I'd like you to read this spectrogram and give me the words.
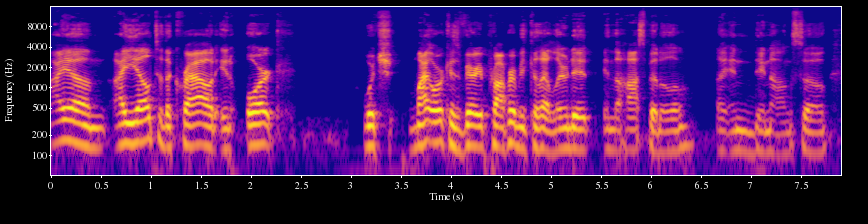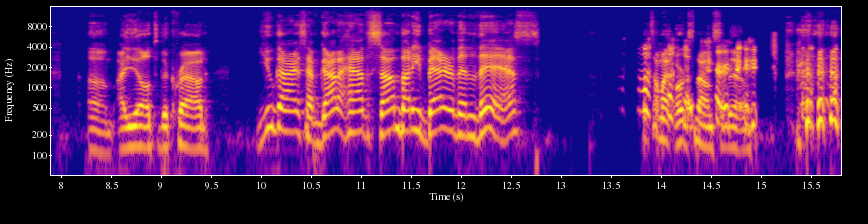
I um I yell to the crowd in orc, which my orc is very proper because I learned it in the hospital uh, in Denong. So um I yell to the crowd, "You guys have got to have somebody better than this." That's how my orc sounds to them. Perfect.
